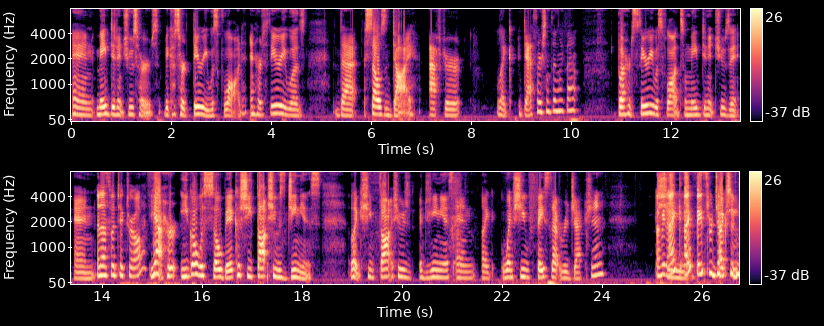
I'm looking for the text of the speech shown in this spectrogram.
and Maeve didn't choose hers because her theory was flawed and her theory was that cells die after like death or something like that but her theory was flawed so Maeve didn't choose it and And that's what ticked her off? yeah, her ego was so big because she thought she was genius. Like she thought she was a genius, and like when she faced that rejection, I mean, she- I, I faced rejection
